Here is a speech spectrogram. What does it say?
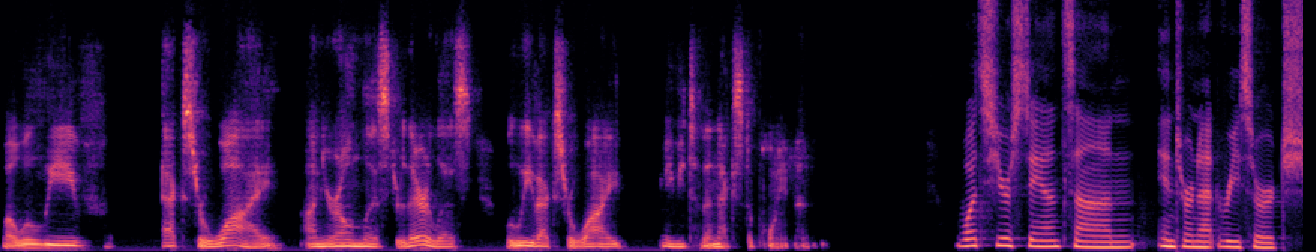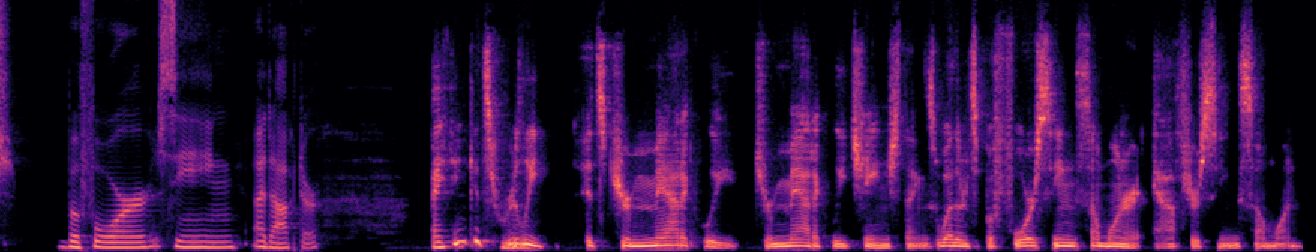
well, we'll leave X or Y on your own list or their list. We'll leave X or Y maybe to the next appointment. What's your stance on internet research before seeing a doctor? I think it's really it's dramatically dramatically changed things whether it's before seeing someone or after seeing someone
